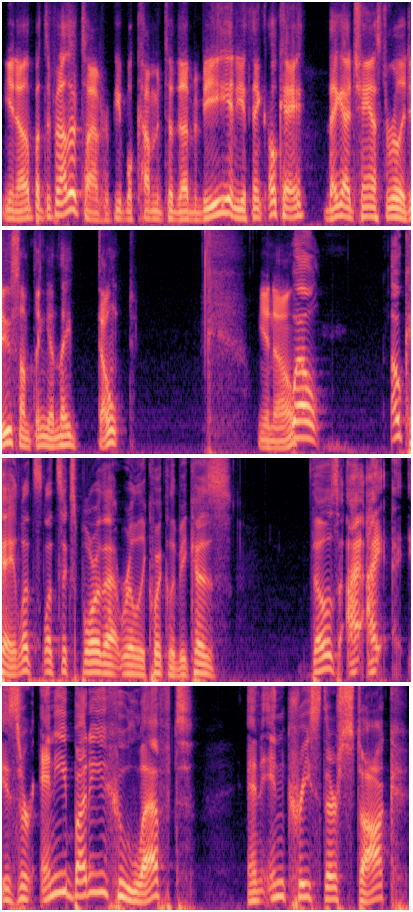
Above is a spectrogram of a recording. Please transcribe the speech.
you know but there's been other times where people come into WWE and you think okay they got a chance to really do something and they don't you know Well, okay, let's let's explore that really quickly because those I, I is there anybody who left and increased their stock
